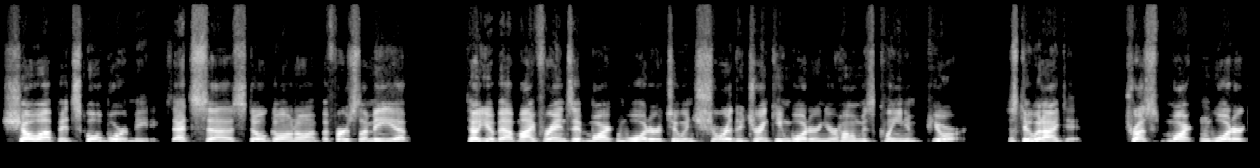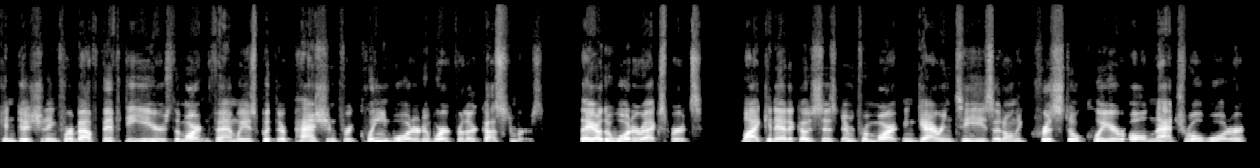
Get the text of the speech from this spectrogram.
show up at school board meetings. That's uh, still going on. But first, let me uh, tell you about my friends at Martin Water to ensure the drinking water in your home is clean and pure. Just do what I did. Trust Martin Water Conditioning. For about 50 years, the Martin family has put their passion for clean water to work for their customers. They are the water experts. My Kinetico system from Martin guarantees that only crystal clear, all natural water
